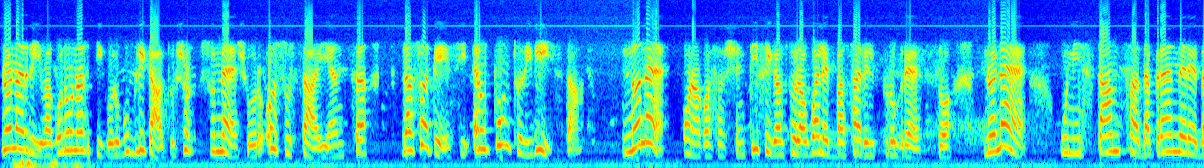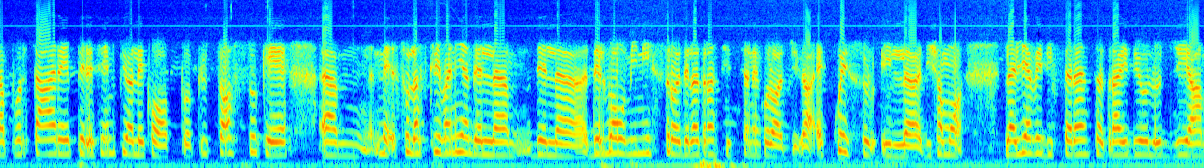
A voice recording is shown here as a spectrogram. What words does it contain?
non arriva con un articolo pubblicato su Nature o su Science, la sua tesi è un punto di vista, non è una cosa scientifica sulla quale basare il progresso, non è un'istanza da prendere e da portare per esempio alle COP piuttosto che ehm, sulla scrivania del, del, del, nuovo ministro della transizione ecologica. È questa diciamo, la lieve differenza tra ideologia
